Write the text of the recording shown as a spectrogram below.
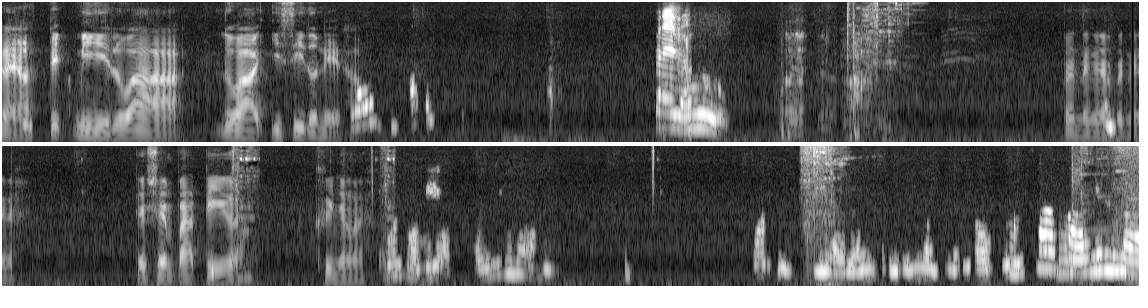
ไหนๆอะติปมีหรือว่า หรือว่า easy donate ครับได้แล้วคือ เป็นยังไงเป็นยังไงเดี๋ยวเชิญปาร์ตี้ก่อน ขึ้นยังไงถ้าเขาไม่รอ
